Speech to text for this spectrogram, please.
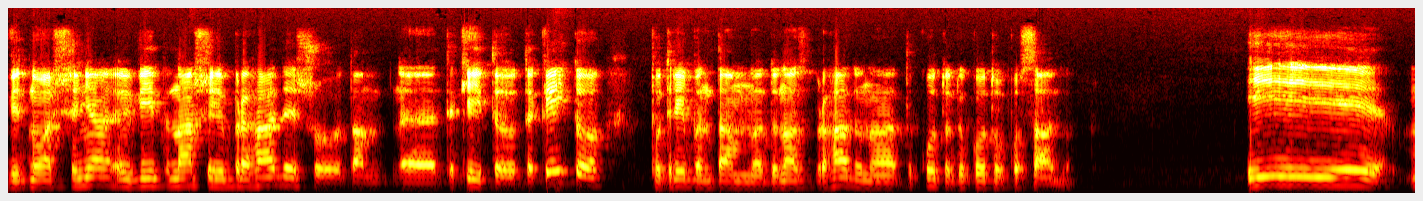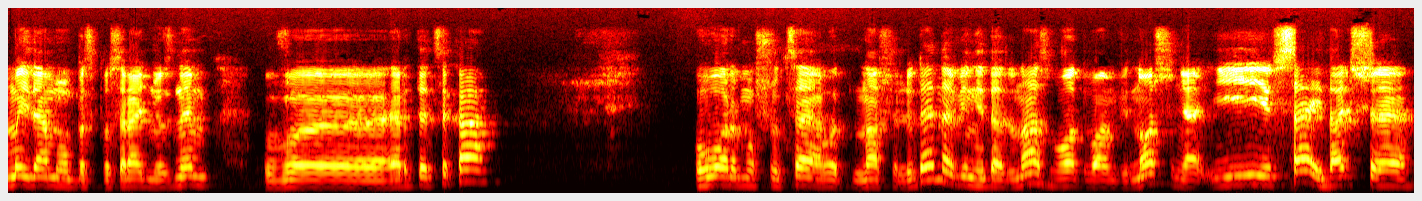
відношення від нашої бригади, що там е, такий-то, такий-то потрібен там до нас бригаду на таку-то, таку-то посаду. І ми йдемо безпосередньо з ним в РТЦК. Говоримо, що це от наша людина, він йде до нас, от вам відношення, і все. І далі е,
